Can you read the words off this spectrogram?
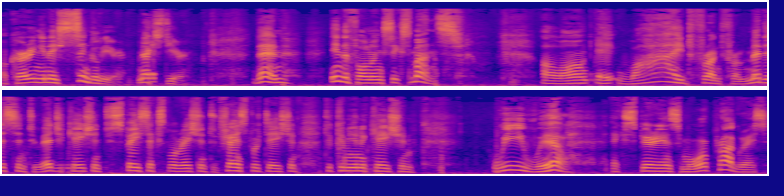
occurring in a single year, next year. Then, in the following six months, along a wide front from medicine to education to space exploration to transportation to communication, we will experience more progress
